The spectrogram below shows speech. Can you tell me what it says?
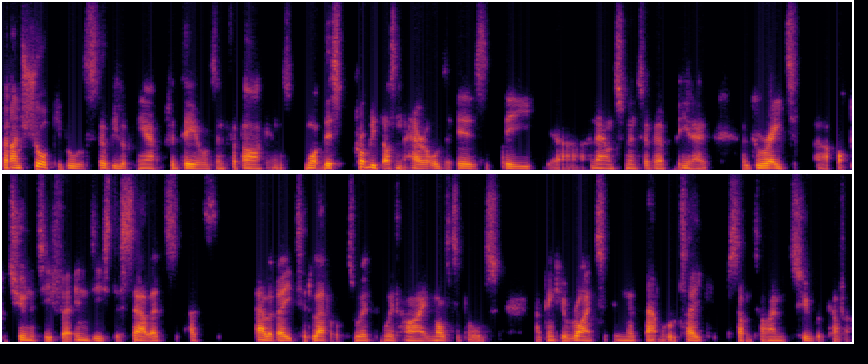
But I'm sure people will still be looking out for deals and for bargains. What this probably doesn't herald is the uh, announcement of a you know a great uh, opportunity for indies to sell at, at elevated levels with with high multiples. I think you're right in that that will take some time to recover.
